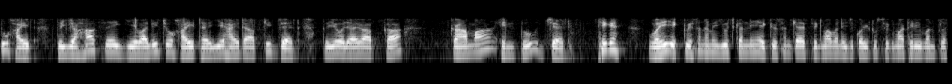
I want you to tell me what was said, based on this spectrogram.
टू हाइट तो यहाँ से ये वाली जो हाइट है, ये हाइट है आपकी जेड। तो ये हो जाएगा आपका कामा इंटू जेड। ठीक है? वही इक्वेशन हमें यूज़ करनी है। इक्वेशन क्या है? Sigma one is equal to sigma three one plus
